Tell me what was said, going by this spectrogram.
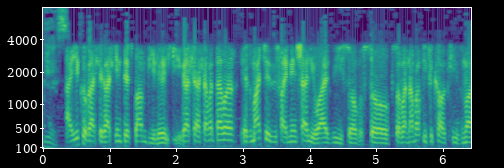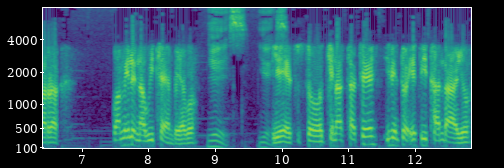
yes. ayikho kahle kahle into esibambile. Kahle kahle abantu aba as much as financially wise so so soba nama difficulties mara kwamele nawe ithembe yabo. Yes. Yes. Yes so thina sithathe izinto esiyithandayo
